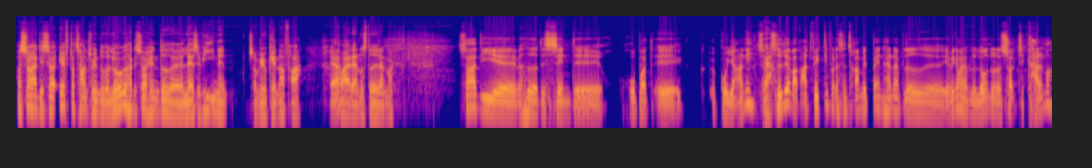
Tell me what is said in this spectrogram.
Og så har de så, efter transfervinduet var lukket, har de så hentet uh, Lasse Wien ind, som vi jo kender fra, Ja. fra et andet sted i Danmark. Så har de, øh, hvad hedder det, sendt øh, Robert øh, Gojani, som ja. Tidligere var ret vigtig for der centrale midtbane. Han er blevet, jeg ved ikke, om han er blevet lånt eller solgt til Kalmar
